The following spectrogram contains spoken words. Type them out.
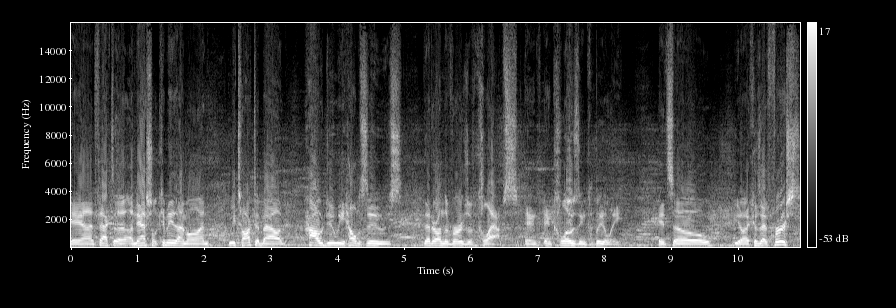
And in fact, a, a national committee that I'm on, we talked about how do we help zoos that are on the verge of collapse and, and closing completely. And so, you know, because at first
